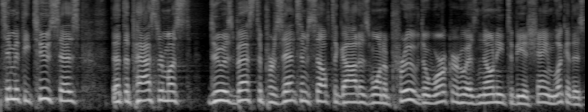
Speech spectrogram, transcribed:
Timothy 2 says that the pastor must do his best to present himself to God as one approved, a worker who has no need to be ashamed. Look at this,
